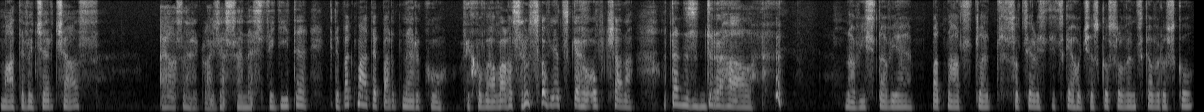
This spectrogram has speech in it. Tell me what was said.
Máte večer čas? A já jsem řekla, že se nestydíte. Kde pak máte partnerku? Vychovávala jsem sovětského občana. A ten zdrhal. Na výstavě 15 let socialistického Československa v Rusku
